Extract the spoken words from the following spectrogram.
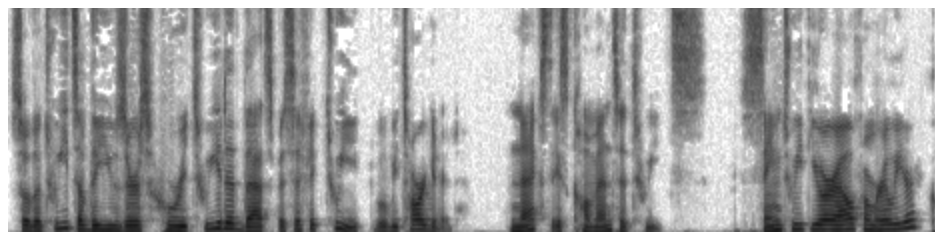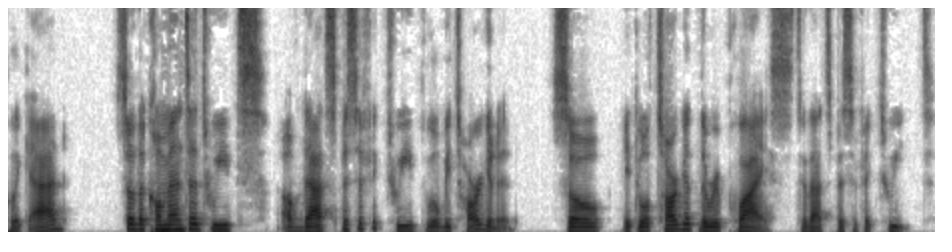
So the tweets of the users who retweeted that specific tweet will be targeted. Next is commented tweets. Same tweet URL from earlier, click add. So the commented tweets of that specific tweet will be targeted. So it will target the replies to that specific tweet.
